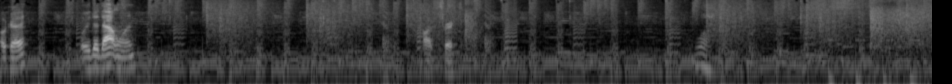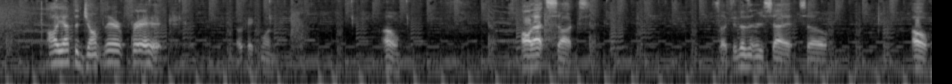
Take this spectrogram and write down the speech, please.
Okay. Well, we did that one. Oh, frick. Whoa. Oh, you have to jump there? Frick. Okay, come on. Oh. Oh, that sucks. Sucks. It doesn't reset, so... Oh,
